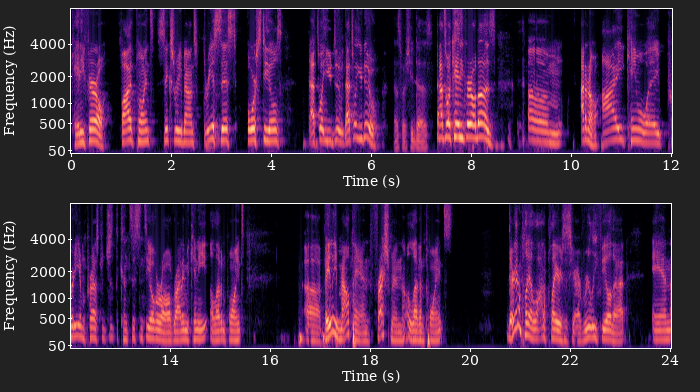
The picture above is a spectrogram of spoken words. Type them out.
Katie Farrell, five points, six rebounds, three assists, four steals. That's what you do. That's what you do. That's what she does. That's what Katie Farrell does. Um, I don't know. I came away pretty impressed with just the consistency overall. Riley McKinney, 11 points. Uh, Bailey Maupin, freshman, 11 points. They're going to play a lot of players this year. I really feel that. And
